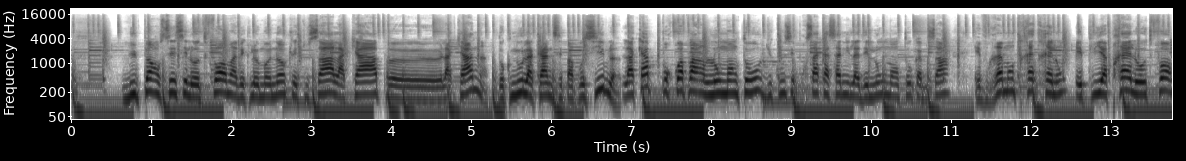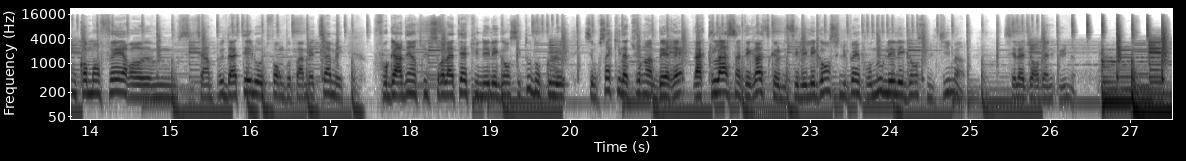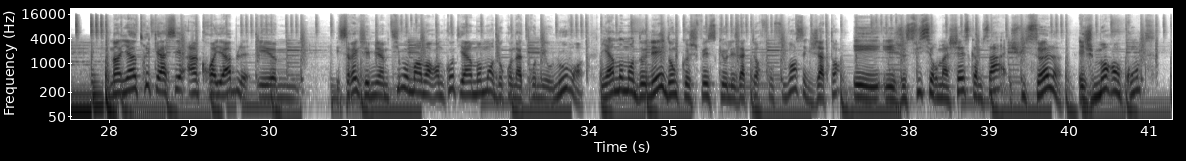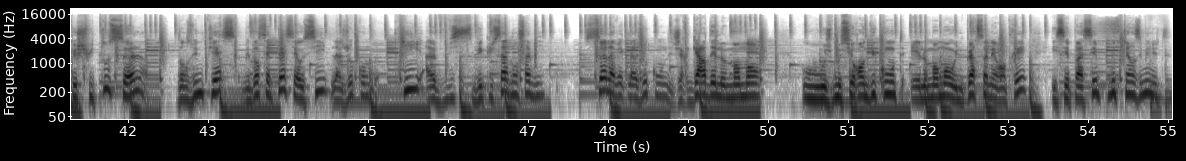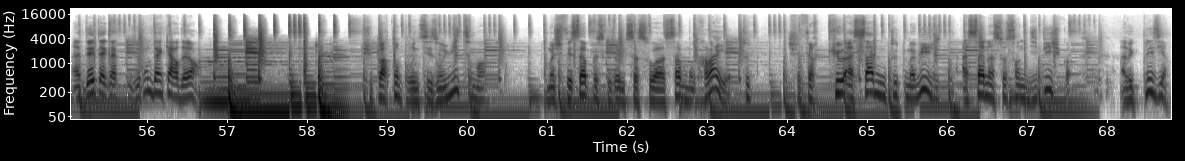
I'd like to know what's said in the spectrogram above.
Lupin, on sait, c'est l'autre forme avec le monocle et tout ça, la cape, euh, la canne. Donc nous, la canne, c'est pas possible. La cape, pourquoi pas un long manteau? Du coup, c'est pour ça qu'Hassan, il a des longs manteaux comme ça, et vraiment très très long. Et puis après, le haute forme, comment faire euh, C'est un peu daté, le haute forme, on peut pas mettre ça, mais faut garder un truc sur la tête, une élégance et tout. Donc c'est pour ça qu'il a toujours un béret. La classe intégrale, parce que c'est l'élégance. Lupin est pour nous l'élégance ultime. C'est la Jordan 1. Non, il y a un truc assez incroyable et euh, et c'est vrai que j'ai mis un petit moment à m'en rendre compte. Il y a un moment, donc on a tourné au Louvre. Il y a un moment donné, donc je fais ce que les acteurs font souvent, c'est que j'attends. Et, je suis sur ma chaise comme ça, je suis seul. Et je me rends compte que je suis tout seul dans une pièce. Mais dans cette pièce, il y a aussi la Joconde. Qui a vécu ça dans sa vie? Seul avec la Joconde. J'ai regardé le moment où je me suis rendu compte et le moment où une personne est rentrée, il s'est passé plus de 15 minutes. Un date avec la Joconde d'un quart d'heure. Je suis partant pour une saison 8, moi. Moi, je fais ça parce que j'ai envie que ça soit ça mon travail. je vais faire que Hassan toute ma vie. Hassan à 70 piges, quoi. Avec plaisir.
